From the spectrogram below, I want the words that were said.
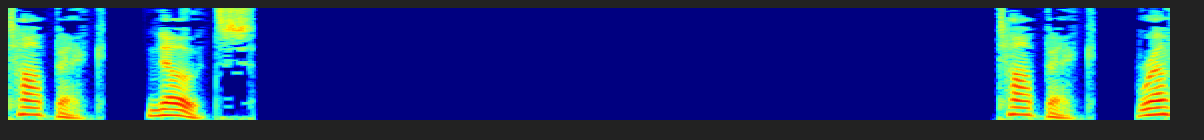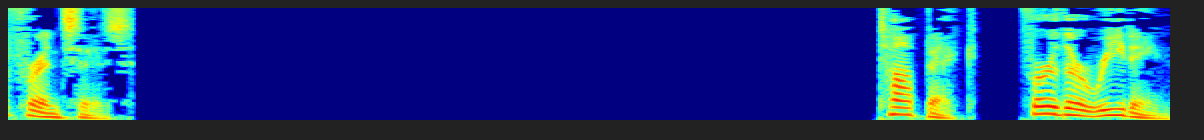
Topic Notes Topic References Topic Further reading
